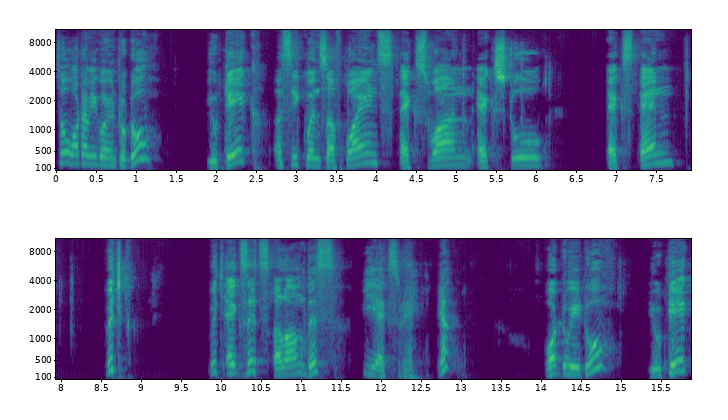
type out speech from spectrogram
So what are we going to do? You take a sequence of points x1, x2, xn, which, which exits along this px ray. Yeah? What do we do? You take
